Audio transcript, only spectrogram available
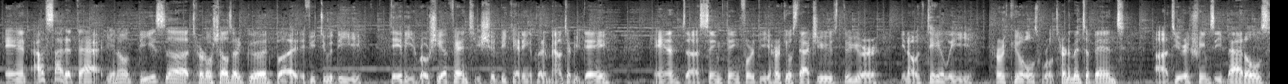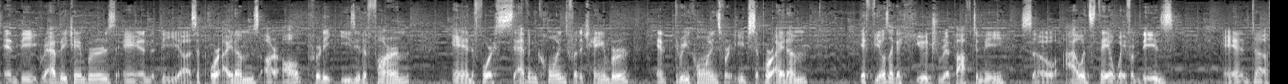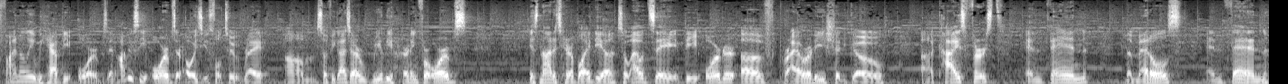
And outside of that, you know, these uh, turtle shells are good, but if you do the daily Roshi event, you should be getting a good amount every day. And uh, same thing for the Hercule statues, do your, you know, daily Hercules World Tournament event, uh, to your Extreme Z battles, and the gravity chambers and the uh, support items are all pretty easy to farm. And for 7 coins for the chamber and 3 coins for each support item, it feels like a huge ripoff to me, so I would stay away from these. And uh, finally, we have the orbs, and obviously orbs are always useful too, right? Um, so if you guys are really hurting for orbs, it's not a terrible idea. So I would say the order of priority should go uh, Kai's first, and then the medals, and then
